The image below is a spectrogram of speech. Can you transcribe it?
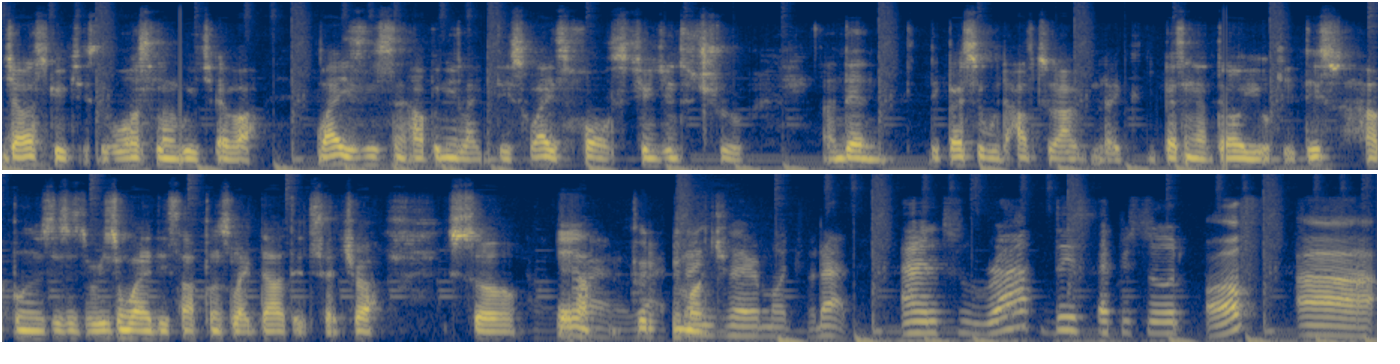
Javascript is the worst language ever. Why is this happening like this? Why is false changing to true? And then the person would have to have like the person can tell you okay this happens. This is the reason why this happens like that etc so yeah, right, pretty right. much. Thank you very much for that. And to wrap this episode off, uh,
